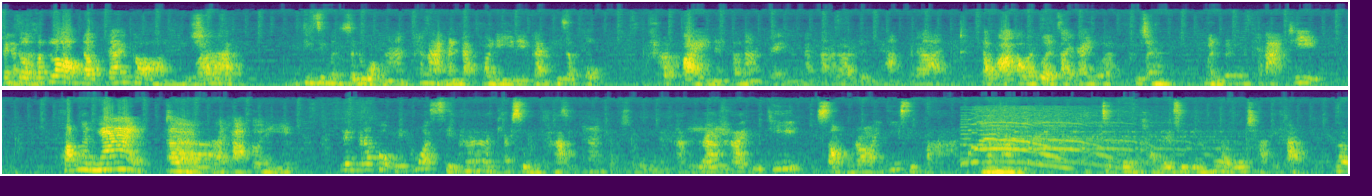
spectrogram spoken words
เป็นตัวทดลองดับได้ก่อนหรือว่าใช่ จริง ๆ มันสะดวกนะ ขนาดมันแบบพอดีในการที่จะพกพค่ะกไปในตลาดอะไรอย่างเงี้ยนะคะเราเดินทางก็ได้ แต่ว่าเอาไว้เปิดใจได้ด้วยคือมันเหมือนเป็นขนาดที่ควักเงินง่ายเออนะคะตัวนี้หนึ่งกระปุกมีทั้งหมด 15 แคปซูลค่ะ5แคปซูลนะคะ ราคาอยู่ที่ 220 บาทอืมจุดเด่นของเรซิปินที่เราเลือกใช้ค่ะ เรา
